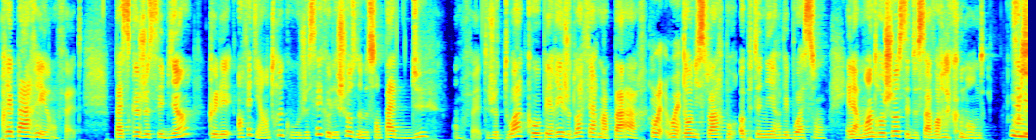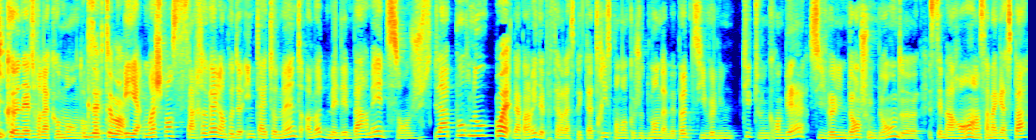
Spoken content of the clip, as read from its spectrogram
préparée, en fait. Parce que je sais bien que les... En fait, il y a un truc où je sais que les choses ne me sont pas dues, en fait. Je dois coopérer, je dois faire ma part Ouais, ouais. dans l'histoire pour obtenir des boissons. Et la moindre chose, c'est de savoir la commande. Oui. de connaître la commande. fait. Exactement. Et moi, je pense que ça révèle un peu de entitlement en mode, mais les barmaids sont juste là pour nous. Ouais. La barmaid, elle peut faire la spectatrice pendant que je demande à mes potes s'ils veulent une petite ou une grande bière, s'ils veulent une blanche ou une blonde. Euh, C'est marrant, hein, ça m'agace pas,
